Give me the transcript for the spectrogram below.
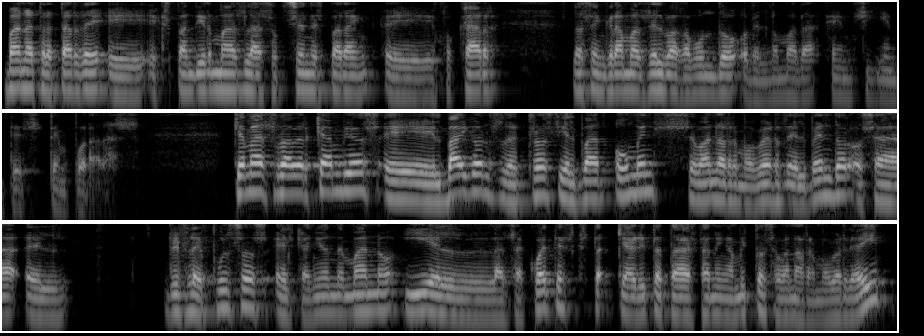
van a tratar de eh, expandir más las opciones para eh, enfocar los engramas del vagabundo o del nómada en siguientes temporadas. ¿Qué más va a haber cambios? el Bygons, la Trust y el Bad Omens se van a remover del vendor, o sea, el, rifle de pulsos, el cañón de mano y el lanzacuetes, que, ahorita están en ámbito, se van a remover de ahí.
